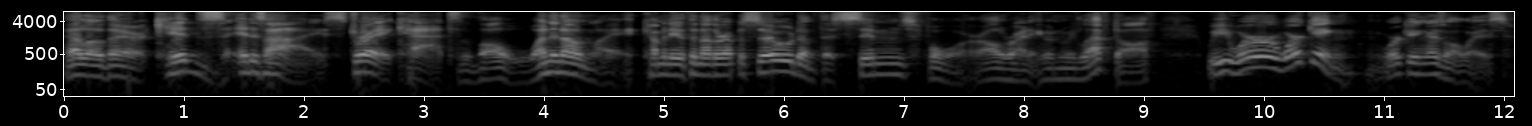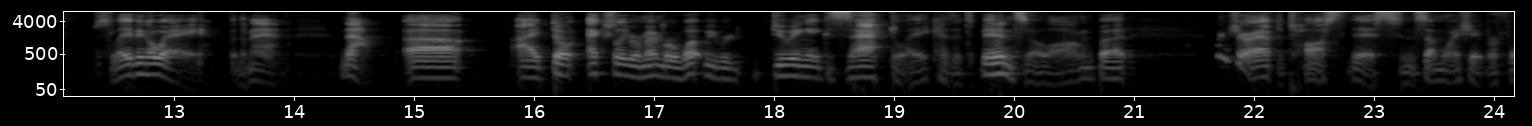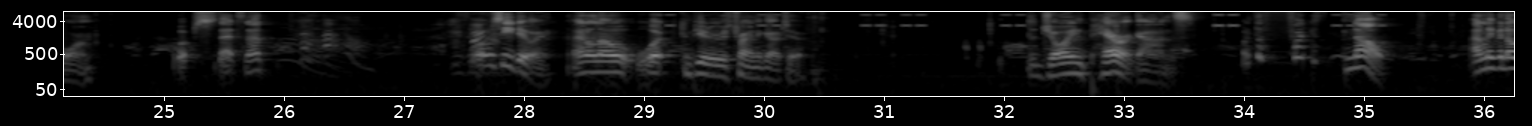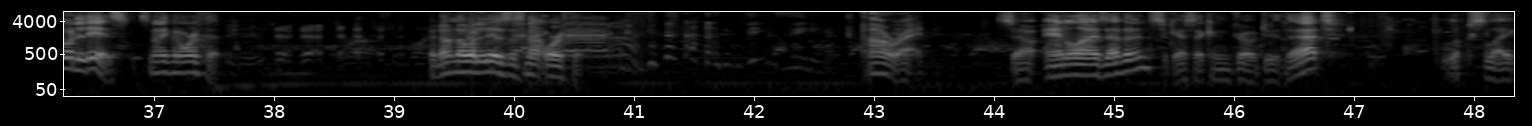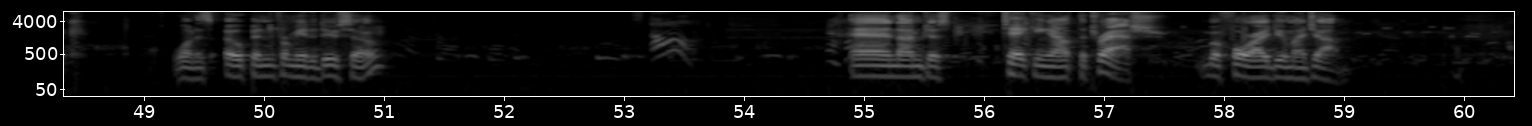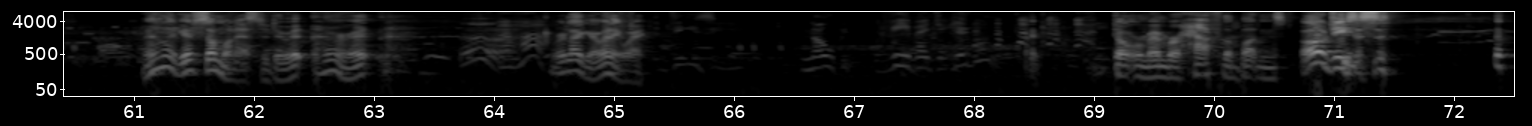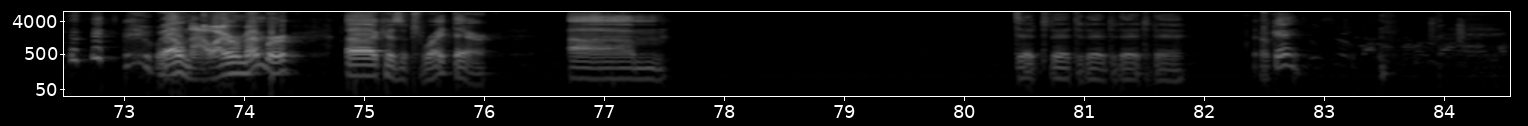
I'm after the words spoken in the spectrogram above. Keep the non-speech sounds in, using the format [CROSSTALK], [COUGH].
Hello there, kids. It is I, Stray Cat, the one and only, coming with another episode of The Sims 4. Alrighty, when we left off, we were working, working as always, slaving away for the man. Now, uh, I don't actually remember what we were doing exactly, because it's been so long, but I'm sure I have to toss this in some way, shape, or form. Whoops, that's not what was he doing? I don't know what computer he was trying to go to. To join Paragons. What the fuck is... No. I don't even know what it is. It's not even worth it. If I don't know what it is, it's not worth it. Alright. So, analyze evidence. I guess I can go do that. Looks like one is open for me to do so. Oh. [LAUGHS] And I'm just taking out the trash before I do my job. Well, I guess someone has to do it. Alright. Where'd I go anyway? I don't remember half the buttons. Oh, Jesus! [LAUGHS] well, now I remember. Because uh, it's right there. Um... Da, da, da, okay.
